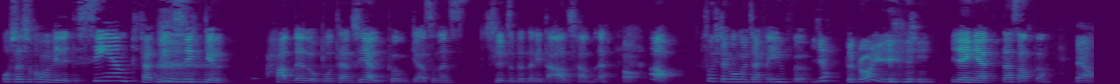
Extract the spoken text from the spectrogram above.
Och sen så kommer vi lite sent för att min cykel hade då potentiell punka som den slutade att den inte alls hade. Ja. ja första gången vi träffade Info. Jättebra i Gänget, där satt den. Ja.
